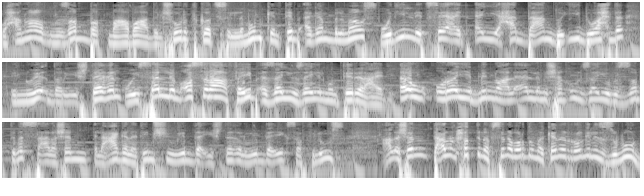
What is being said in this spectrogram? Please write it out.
وهنقعد نظبط مع بعض ال shortcuts اللي ممكن تبقى جنب الماوس ودي اللي تساعد أي حد عنده إيد واحدة إنه يقدر يشتغل ويسلم أسرع فيبقى زيه زي المونتير العادي. أو قريب منه على الأقل مش هنقول زيه بالظبط بس علشان العجلة تمشي ويبدأ يشتغل ويبدأ يكسب فلوس. علشان تعالوا نحط نفسنا برضو مكان الراجل الزبون.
